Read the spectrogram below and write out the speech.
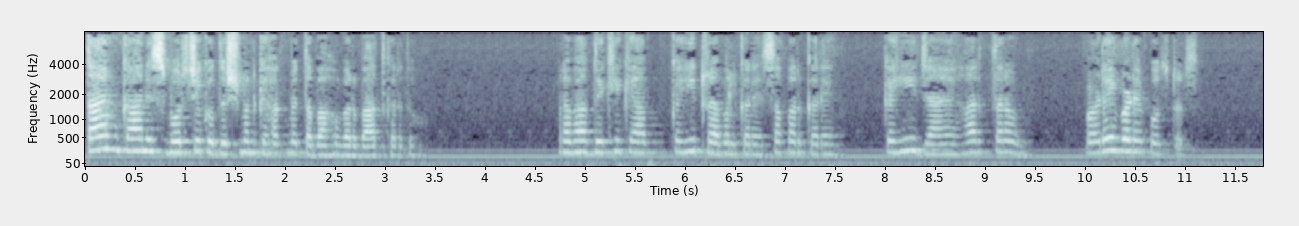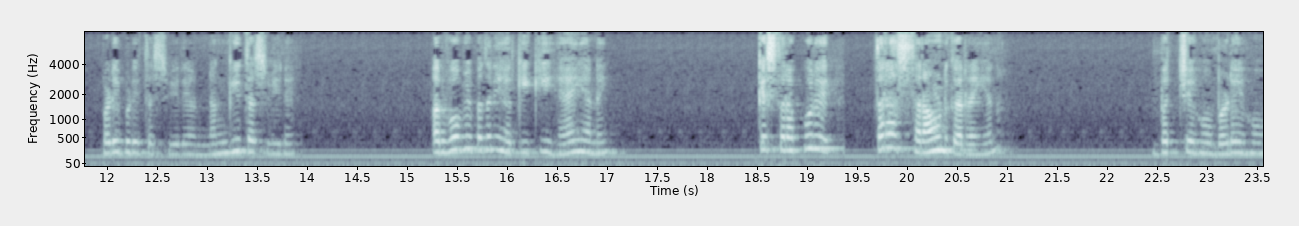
تائم کان اس مورچے کو دشمن کے حق میں تباہ و برباد کر دو۔ اور اب آپ دیکھیں کہ آپ کہیں ٹریول کریں، سفر کریں، کہیں جائیں، ہر طرف بڑے بڑے پوسٹرز بڑی بڑی تصویریں اور ننگی تصویریں۔ اور وہ بھی پتہ نہیں حقیقی ہیں یا نہیں۔ کس طرح پوری طرح سراؤنڈ کر رہی ہیں نا۔ بچے ہوں، بڑے ہوں۔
